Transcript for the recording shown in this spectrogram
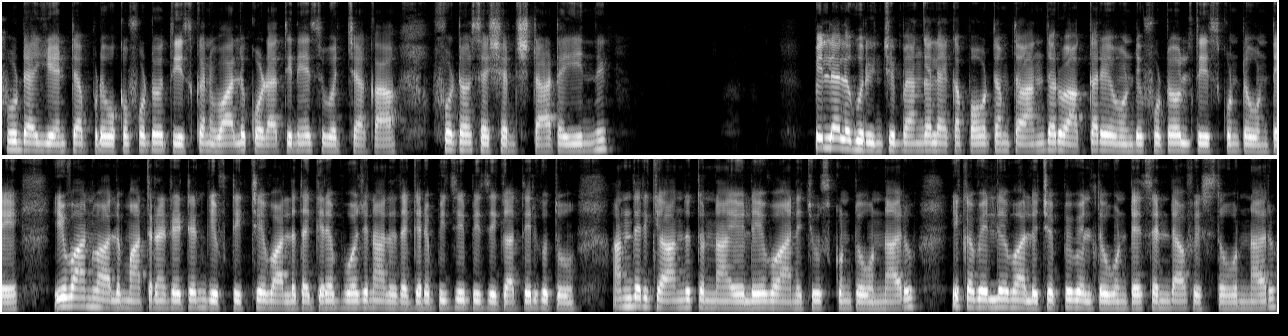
ఫుడ్ అయ్యేటప్పుడు ఒక ఫోటో తీసుకొని వాళ్ళు కూడా తినేసి వచ్చాక ఫోటో సెషన్ స్టార్ట్ అయ్యింది. పిల్లల గురించి బెంగలేకపోవటంతో అందరూ అక్కరే ఉండి ఫోటోలు తీసుకుంటూ ఉంటే ఇవాన్ వాళ్ళు మాత్రం రిటర్న్ గిఫ్ట్ ఇచ్చే వాళ్ళ దగ్గర భోజనాల దగ్గర బిజీ బిజీగా తిరుగుతూ అందరికీ అందుతున్నాయో లేవో అని చూసుకుంటూ ఉన్నారు. ఇక వెళ్ళే వాళ్ళు చెప్పి వెళ్తూ ఉంటే సెండ్ ఆఫ్ ఇస్తూ ఉన్నారు.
